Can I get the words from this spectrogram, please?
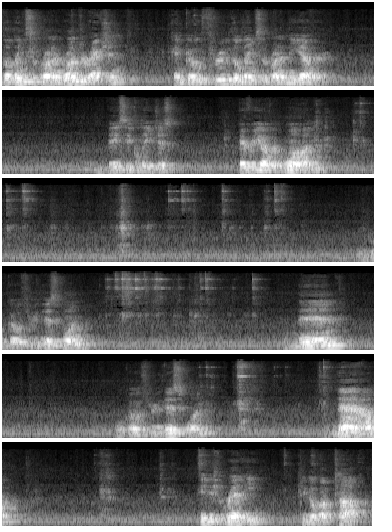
the links that run in one direction and go through the links that run in the other. Basically just every other one. We'll go through this one. And then we'll go through this one. Now, it is ready to go up top.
